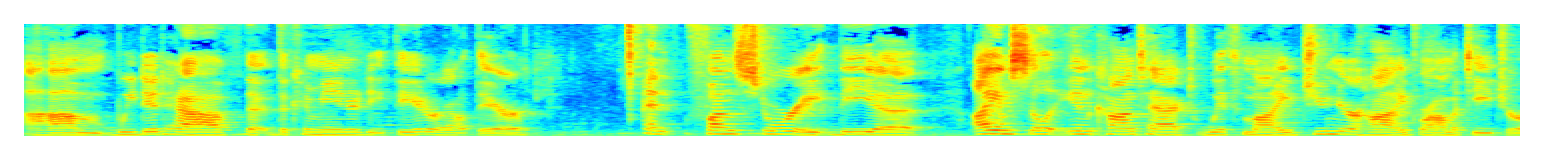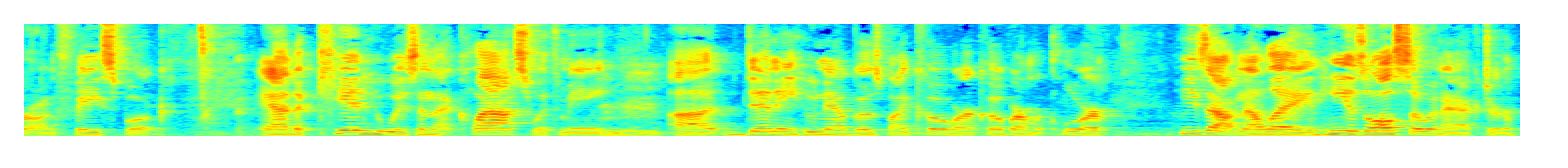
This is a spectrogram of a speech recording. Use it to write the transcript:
Um, we did have the, the community theater out there. And fun story, the uh, I am still in contact with my junior high drama teacher on Facebook. And a kid who was in that class with me, uh, Denny, who now goes by Kovar, Kovar McClure, he's out in LA and he is also an actor.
